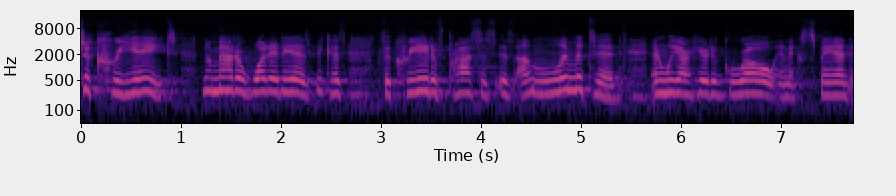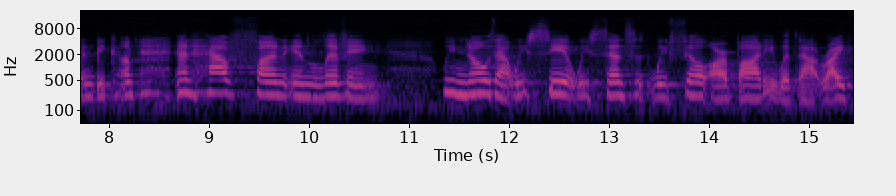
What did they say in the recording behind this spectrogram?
to create no matter what it is, because the creative process is unlimited, and we are here to grow and expand and become and have fun in living. We know that, we see it, we sense it, we fill our body with that right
